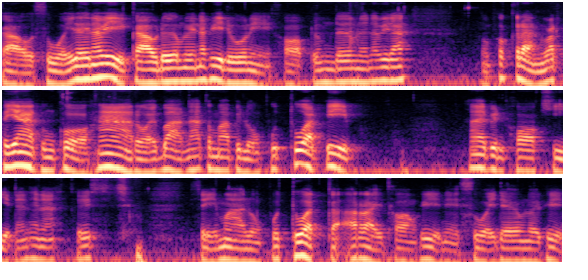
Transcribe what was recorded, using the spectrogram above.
เก่าสวยเลยนะพี่เก่าเดิมเลยนะพี่ดูนี่ขอบเดิมๆเลยนะพี่นะ หลวงพ่อกลั่นวัดพญาติผมก่อห้าร้อยบาทนะต่อมาเป็นหลวงพุทธทวดพี่ให้เป็นพอขีดนั่นใช่นะสวยเสมาหลวงพุทธทวดกับอะไรทองพี่นี่สวยเดิมเลยพี่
